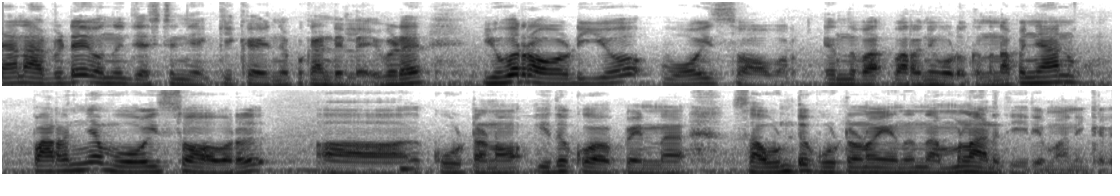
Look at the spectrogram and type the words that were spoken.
ഞാൻ അവിടെ ഒന്ന് ജസ്റ്റ് ഞെക്കി കഴിഞ്ഞപ്പോൾ കണ്ടില്ലേ ഇവിടെ യുവർ ഓഡിയോ വോയിസ് ഓവർ എന്ന് പറഞ്ഞു കൊടുക്കുന്നുണ്ട്. അപ്പോൾ ഞാൻ പറഞ്ഞ വോയിസ് ഓവർ കൂട്ടണോ ഇത് പിന്നെ സൗണ്ട് കൂട്ടണോ എന്ന് നമ്മളാണ് തീരുമാനിക്കൽ.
